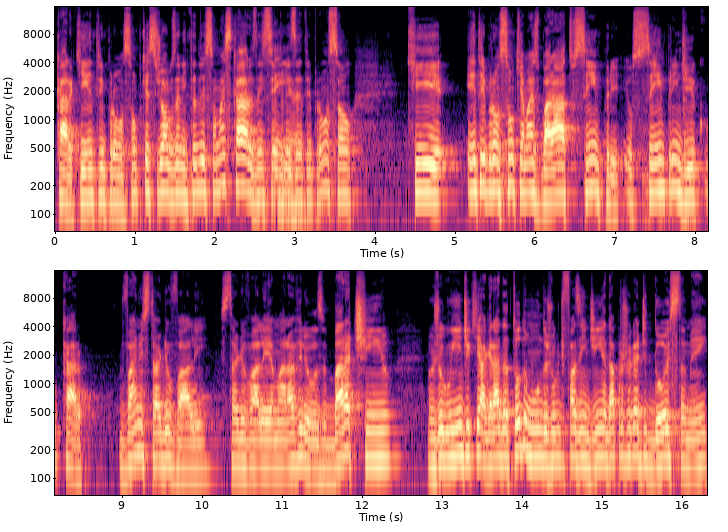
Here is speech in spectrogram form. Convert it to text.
cara, que entra em promoção, porque esses jogos da Nintendo eles são mais caros, nem sempre Sim, eles é. entram em promoção, que entra em promoção que é mais barato sempre, eu sempre indico, cara, vai no Stardew Valley. Stardew Valley é maravilhoso, baratinho. É um jogo indie que agrada a todo mundo, jogo de fazendinha, dá pra jogar de dois também.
